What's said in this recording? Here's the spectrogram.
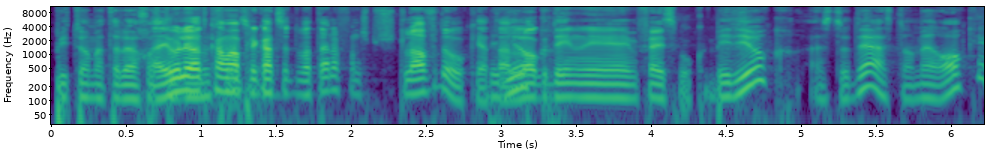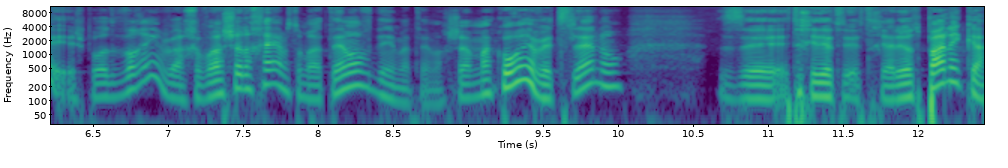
פתאום אתה לא יכול... היו לי עוד כמה. אפליקציות בטלפון שפשוט לא עבדו, כי אתה בדיוק. לוגד אין אה, עם פייסבוק. בדיוק, אז אתה יודע, אז אתה אומר, אוקיי, יש פה עוד דברים, והחברה שלכם, זאת אומרת, אתם עובדים, אתם עכשיו, מה קורה? ואצלנו, זה התחילה להיות פאניקה,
